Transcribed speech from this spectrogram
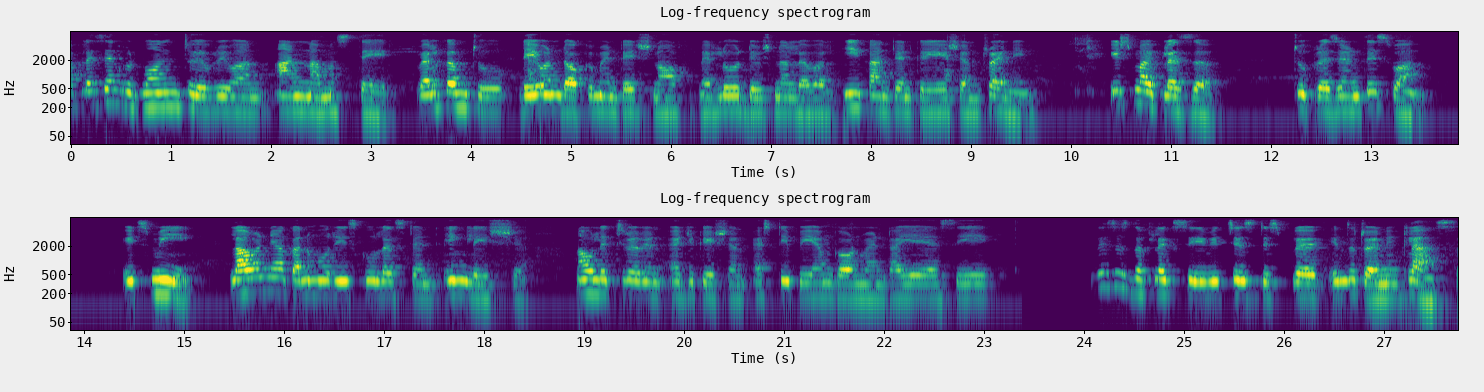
A pleasant good morning to everyone and namaste. Welcome to day one documentation of Nellore Divisional Level e-content creation training. It's my pleasure to present this one. It's me, Lavanya Kanumuri, School Assistant English, now lecturer in education, STPM Government IASC. This is the flexi which is displayed in the training class.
